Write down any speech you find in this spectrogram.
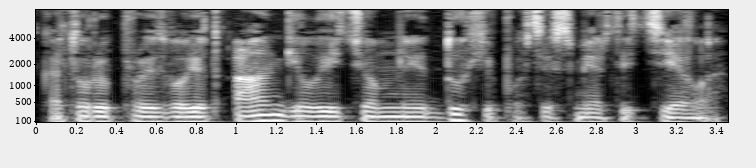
которую производят ангелы и темные духи после смерти тела.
